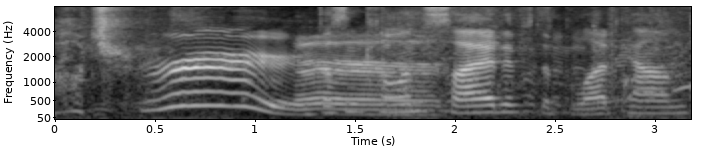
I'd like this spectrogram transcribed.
Oh, true. It Doesn't coincide with the Bloodhound.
